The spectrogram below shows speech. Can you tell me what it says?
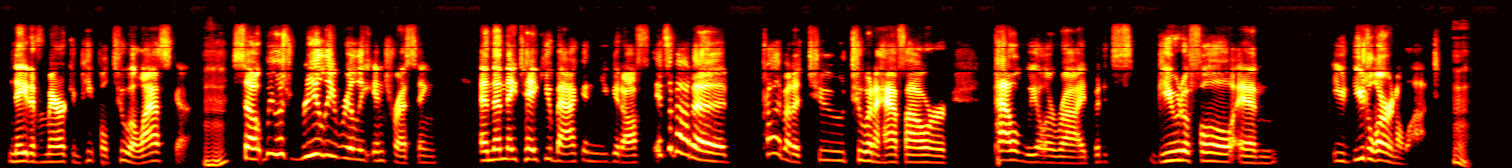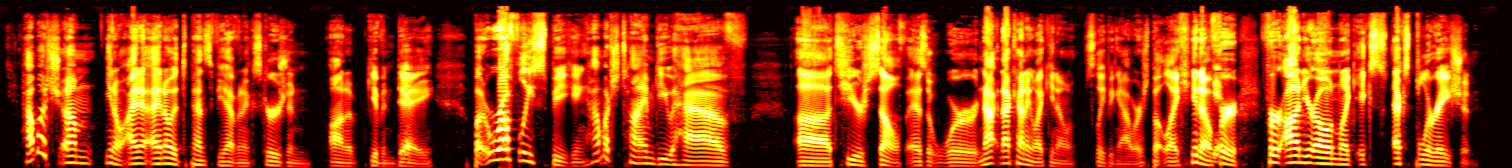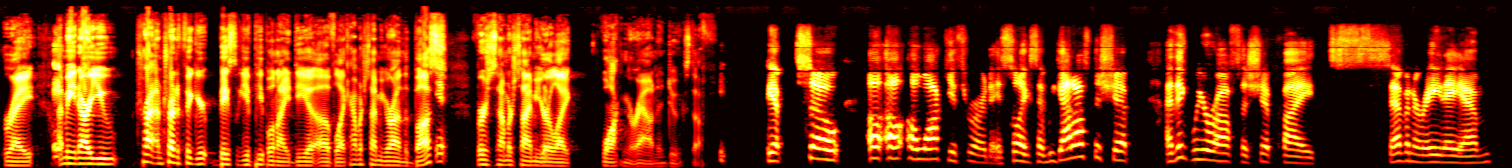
Native American people to Alaska. Mm-hmm. So it was really, really interesting. And then they take you back and you get off. It's about a probably about a two, two and a half hour paddle wheeler ride, but it's beautiful and you you'd learn a lot. Hmm. How much um, you know, I I know it depends if you have an excursion on a given day, yeah. but roughly speaking, how much time do you have uh to yourself as it were not not counting like you know sleeping hours but like you know yeah. for for on your own like ex- exploration right? It, i mean are you trying i'm trying to figure basically give people an idea of like how much time you're on the bus versus how much time you're like walking around and doing stuff. Yep. So I'll, I'll, I'll walk you through our day. So like i said we got off the ship. I think we were off the ship by 7 or 8 a.m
